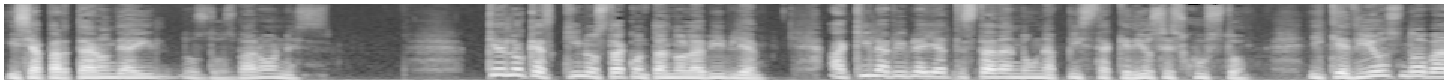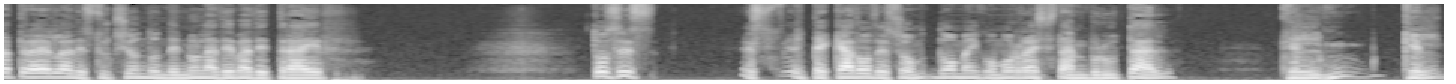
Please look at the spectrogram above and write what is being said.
Y se apartaron de ahí los dos varones. ¿Qué es lo que aquí nos está contando la Biblia? Aquí la Biblia ya te está dando una pista que Dios es justo y que Dios no va a traer la destrucción donde no la deba de traer. Entonces, el pecado de Sodoma y Gomorra es tan brutal que, que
